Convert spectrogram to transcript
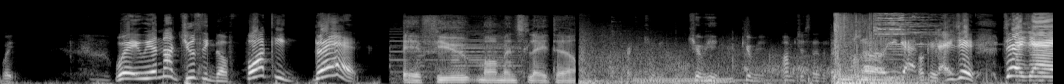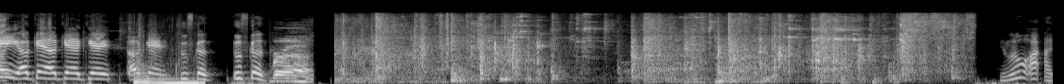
Wait. Wait, we are not choosing the fucking bed! A few moments later. Alright, kill me, kill me, kill me. I'm just at the back. Oh, you got Okay, GG! GG! Okay, okay, okay, okay. Tuscan, Tuscan. Bruh. You know, I, I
